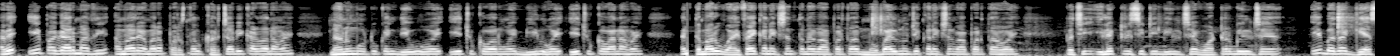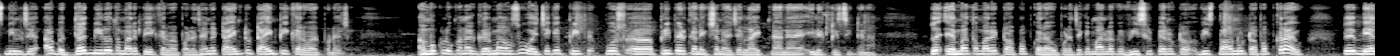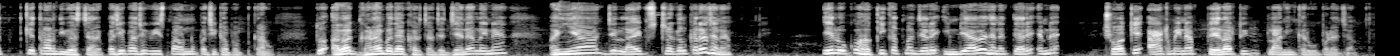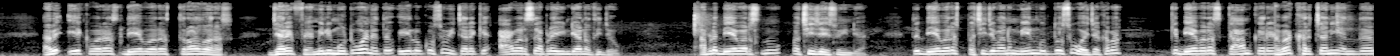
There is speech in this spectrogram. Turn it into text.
હવે એ પગારમાંથી અમારે અમારા પર્સનલ ખર્ચા બી કાઢવાના હોય, નાનું મોટું કંઈક દેવું હોય, એ ચૂકવવાનું હોય, બિલ હોય, એ ચૂકવવાના હોય, અને તમારું વાઈફાઈ કનેક્શન તમે વાપરતા હોય, મોબાઈલનું જે કનેક્શન વાપરતા હોય, પછી ઇલેક્ટ્રિસિટી બિલ છે વોટર બિલ છે એ બધા ગેસ બિલ છે. આ બધા જ બિલો તમારે પે કરવા પડે છે અને ટાઈમ ટુ ટાઈમ પે કરવા પડે છે. અમુક લોકોના ઘરમાં શું હોય છે કે પ્રી પોસ્ટ પ્રીપેડ કનેક્શન હોય છે લાઇટના અને ઇલેક્ટ્રિસિટીના તો એમાં તમારે ટોપઅપ કરાવવું પડે છે કે માન લો કે વીસ રૂપિયાનું વીસ પાઉન્ડનું ટોપઅપ કરાવ્યું તો એ બે કે ત્રણ દિવસ ચાલે. પછી પાછું વીસ પાઉન્ડનું પછી ટોપઅપ કરાવું. તો આવા ઘણા બધા ખર્ચા છે જેને લઈને અહીંયા જે લાઈફ સ્ટ્રગલ કરે છે ને, એ લોકો હકીકતમાં જ્યારે ઇન્ડિયા આવે છે ને, ત્યારે એમને છ કે આઠ મહિના પહેલાંથી પ્લાનિંગ કરવું પડે છે. હવે એક વર્ષ બે વર્ષ ત્રણ વર્ષ જ્યારે ફેમિલી મોટું હોય ને, તો એ લોકો શું વિચારે કે આ વર્ષે આપણે ઇન્ડિયા નથી જવું. આપણે બે વર્ષનું પછી જઈશું ઇન્ડિયા તો બે વર્ષ પછી જવાનો મેઇન મુદ્દો શું હોય છે ખબર? કે બે વર્ષ કામ કરે, આવા ખર્ચાની અંદર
